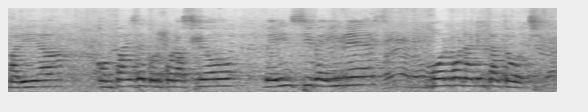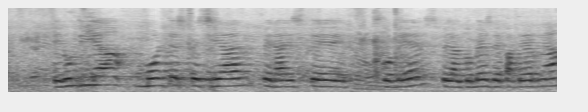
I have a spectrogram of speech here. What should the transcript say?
Maria, companys de corporació, veïns i veïnes, molt bona nit a tots. En un dia molt especial per a este comerç, per al comerç de Paterna,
